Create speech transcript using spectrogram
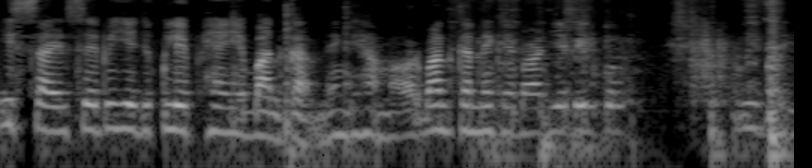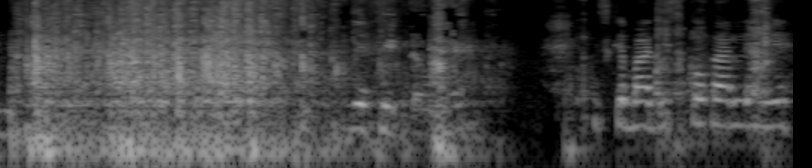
इस साइड से भी ये जो क्लिप है, ये बंद कर देंगे हम, और बंद करने के बाद ये बिल्कुल ये फिट हो गए इसके बाद इसको कर लेंगे।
